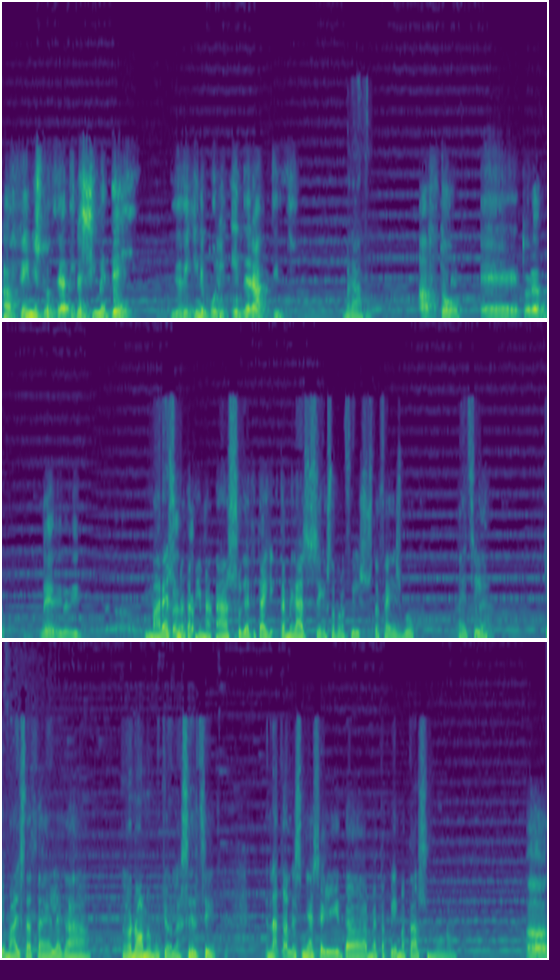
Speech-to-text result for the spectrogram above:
αφήνει τον θεατή να συμμετέχει. Δηλαδή είναι πολύ interactive. Μπράβο. Αυτό. Ε, τώρα, ναι, δηλαδή... Μ' αρέσουν τα, τα ποίηματά σου γιατί τα, τα μοιράζεσαι και στο προφίλ σου στο facebook. Έτσι. Ναι. Και μάλιστα θα έλεγα γνώμη μου κιόλας, έτσι. Να κάνεις μια σελίδα με τα ποίηματά σου μόνο. Α,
